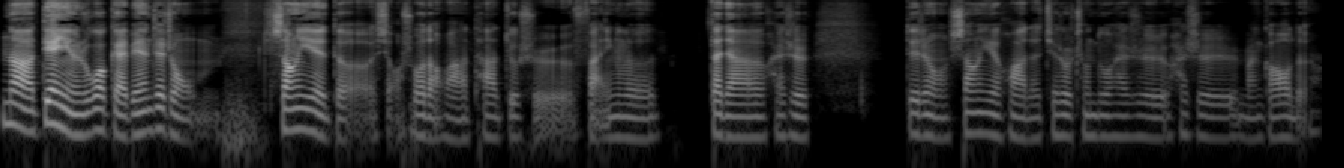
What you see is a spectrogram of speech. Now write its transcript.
那电影如果改编这种商业的小说的话，它就是反映了大家还是。对这种商业化的接受程度还是还是蛮高的，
